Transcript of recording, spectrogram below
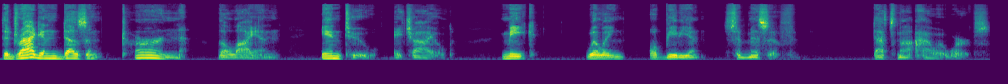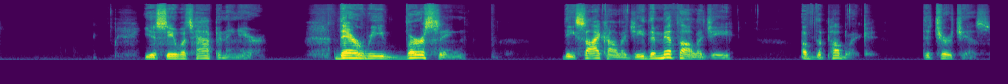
The dragon doesn't turn the lion into a child. Meek, willing, obedient, submissive. That's not how it works. You see what's happening here. They're reversing the psychology, the mythology of the public, the church is.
